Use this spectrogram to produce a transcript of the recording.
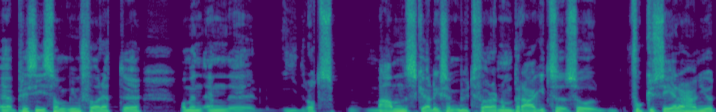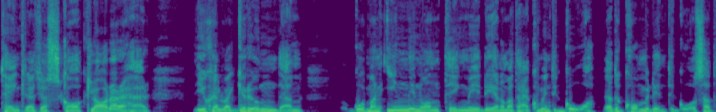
Eh, precis som inför ett, eh, om en, en idrottsman ska liksom utföra någon bragd så, så, fokuserar han ju och tänker att jag ska klara det här. Det är ju själva grunden går man in i någonting med idén om att det här kommer inte gå, ja då kommer det inte gå. Så att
